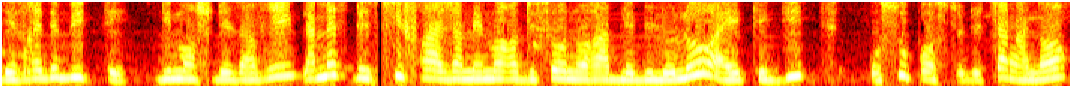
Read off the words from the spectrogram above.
devraient débuter. Dimanche 2 avril, la messe de suffrage en mémoire du feu honorable Bilolo a été dite au sous-poste de Tchanganor,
